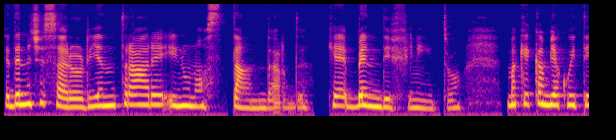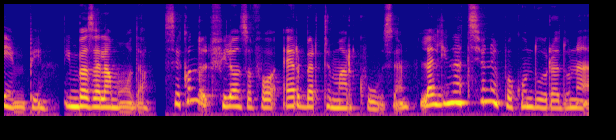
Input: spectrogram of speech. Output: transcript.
Ed è necessario rientrare in uno standard che è ben definito, ma che cambia coi tempi, in base alla moda. Secondo il filosofo Herbert Marcuse, l'alienazione può condurre ad una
